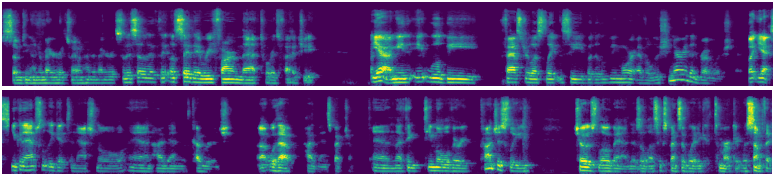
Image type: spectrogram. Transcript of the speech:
1700 megahertz, 2100 megahertz. So, they, so they, let's say they refarm that towards 5G. Yeah, I mean, it will be faster, less latency, but it'll be more evolutionary than revolutionary. But yes, you can absolutely get to national and high bandwidth coverage uh, without high band spectrum. And I think T-Mobile very consciously chose low band as a less expensive way to get to market with something.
